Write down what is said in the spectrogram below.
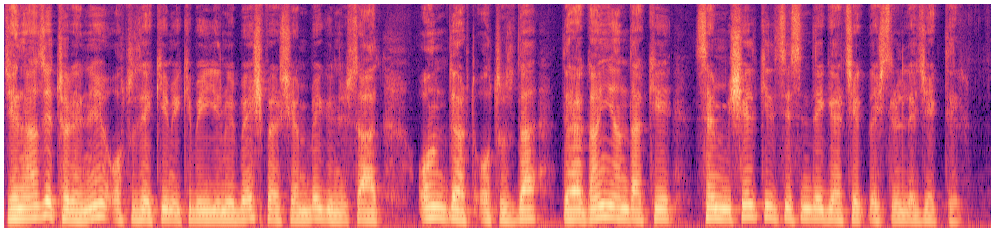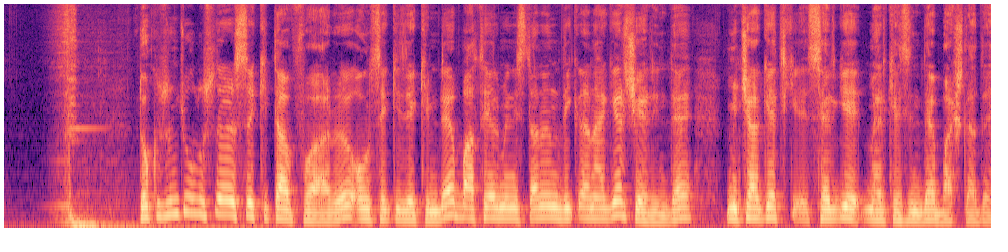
Cenaze töreni 30 Ekim 2025 Perşembe günü saat 14.30'da Draganyan'daki Saint Michel Kilisesi'nde gerçekleştirilecektir. 9. Uluslararası Kitap Fuarı 18 Ekim'de Batı Ermenistan'ın Dikranager şehrinde Müçaket Sergi Merkezi'nde başladı.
